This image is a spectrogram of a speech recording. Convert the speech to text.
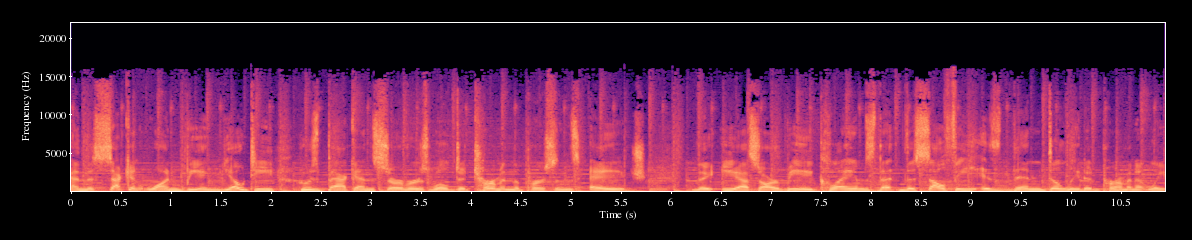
and the second one being Yoti, whose backend servers will determine the person's age. The ESRB claims that the selfie is then deleted permanently.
